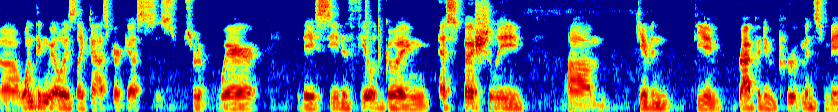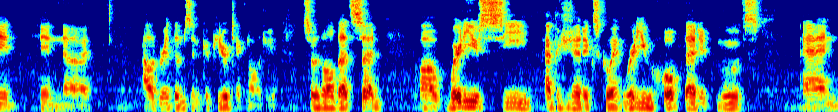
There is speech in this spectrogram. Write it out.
uh, one thing we always like to ask our guests is sort of where they see the field going, especially um, given the rapid improvements made in uh, algorithms and computer technology. So, with all that said, uh, where do you see epigenetics going? Where do you hope that it moves? And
